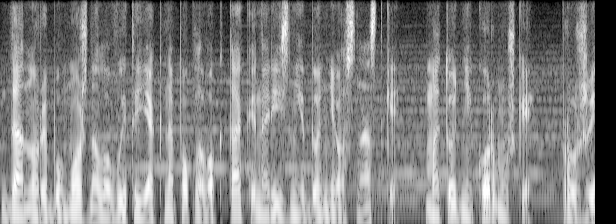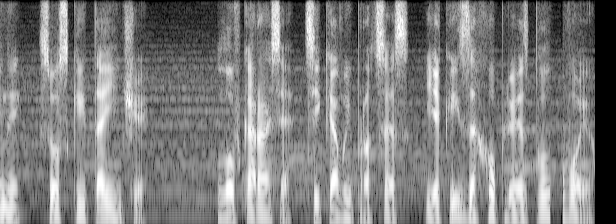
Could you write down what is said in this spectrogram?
Дану рибу можна ловити як на поплавок, так і на різні донні оснастки, методні кормушки, пружини, соски та інші. Лов карася цікавий процес, який захоплює з головою.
